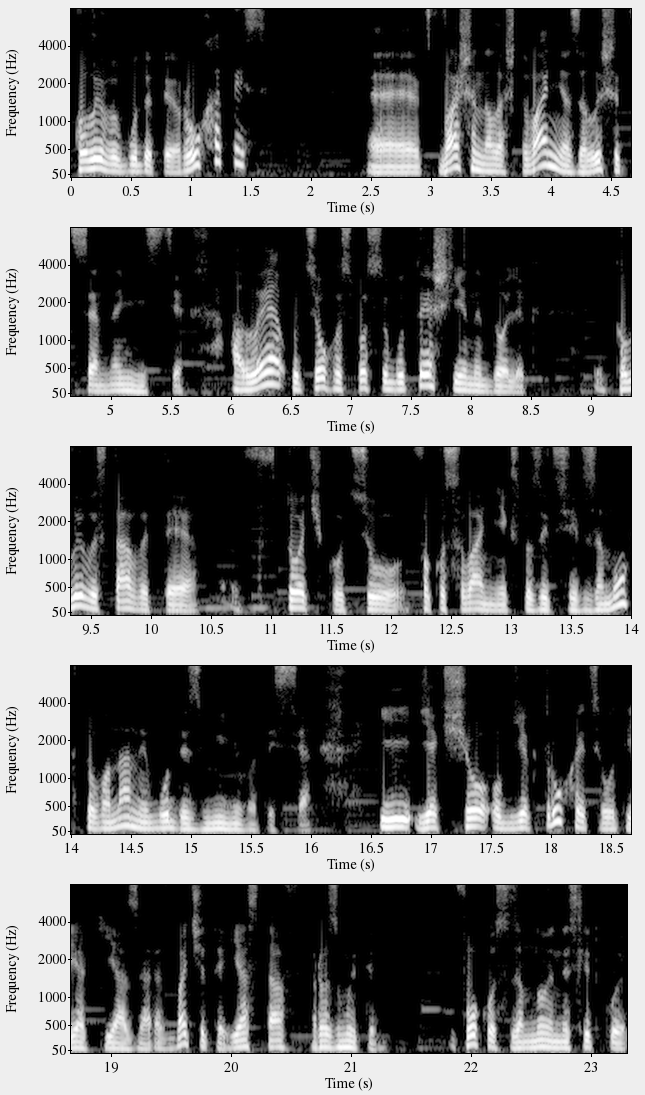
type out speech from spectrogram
коли ви будете рухатись, е, ваше налаштування залишиться на місці. Але у цього способу теж є недолік. Коли ви ставите в точку цю фокусування експозиції в замок, то вона не буде змінюватися. І якщо об'єкт рухається, от як я зараз, бачите, я став розмитим. Фокус за мною не слідкує.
